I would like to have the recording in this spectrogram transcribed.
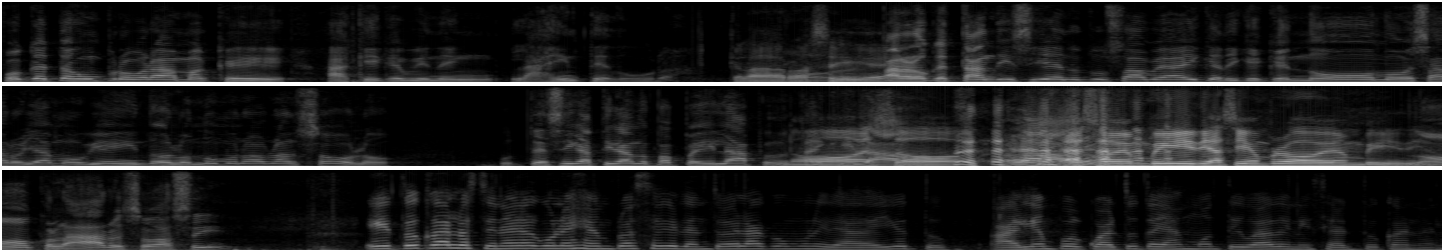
porque esto es un programa que aquí que vienen la gente dura. Claro, así es. Para lo que están diciendo, tú sabes ahí que, que, que no nos desarrollamos bien y todo, los números hablan solos. Usted siga tirando papel y lápiz. donde está No, alquilado. eso, Claro. eso es envidia, siempre va a haber envidia. No, claro, eso es así. ¿Y tú, Carlos, tienes algún ejemplo a seguir dentro de la comunidad de YouTube? ¿Alguien por cual tú te hayas motivado a iniciar tu canal?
